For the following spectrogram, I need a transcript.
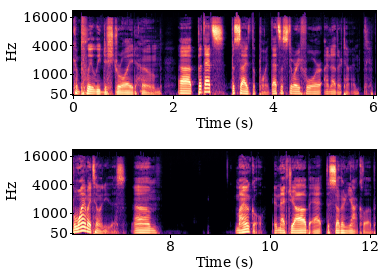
completely destroyed home. Uh, but that's besides the point. That's a story for another time. But why am I telling you this? Um, my uncle in that job at the Southern Yacht Club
